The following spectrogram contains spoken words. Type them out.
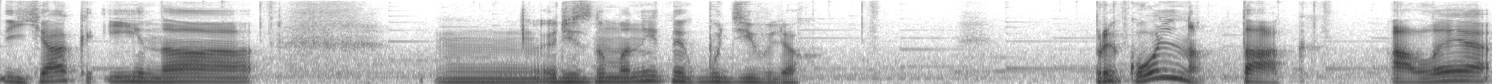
як і на м, різноманітних будівлях. Прикольно? Так. Але.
